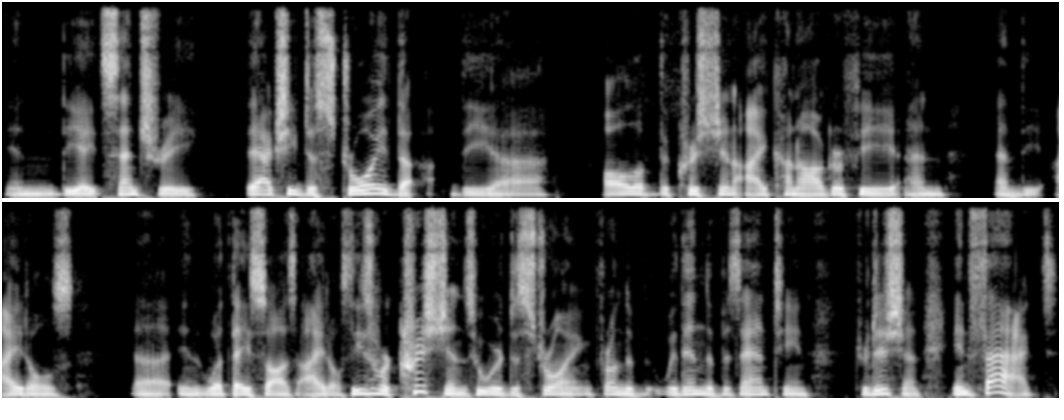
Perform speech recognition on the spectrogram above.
in the eighth century they actually destroyed the the uh, all of the Christian iconography and and the idols uh, in what they saw as idols. These were Christians who were destroying from the within the Byzantine tradition. In fact,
